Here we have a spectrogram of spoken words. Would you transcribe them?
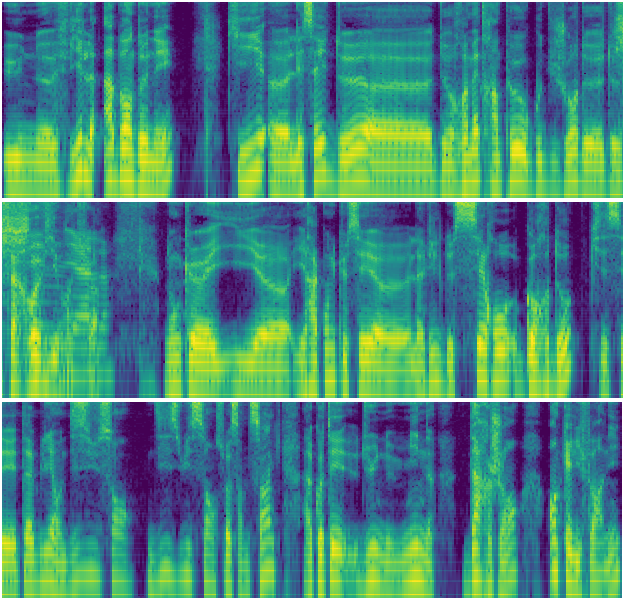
une ville abandonnée qui euh, l'essaye de, euh, de remettre un peu au goût du jour, de, de faire revivre, tu vois. Donc euh, il, euh, il raconte que c'est euh, la ville de Cerro Gordo qui s'est établie en 1800 1865 à côté d'une mine d'argent en Californie.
